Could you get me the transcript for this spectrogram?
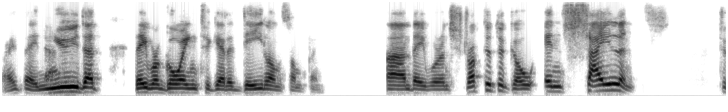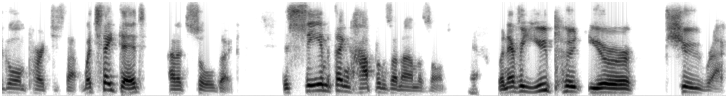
right? They yeah. knew that they were going to get a deal on something. And they were instructed to go in silence to go and purchase that, which they did, and it sold out. The same thing happens on Amazon. Yeah. Whenever you put your shoe rack,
